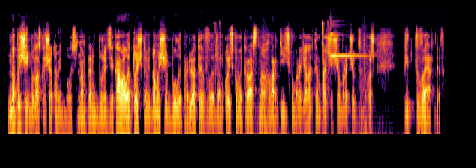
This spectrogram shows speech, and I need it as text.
Напишіть, будь ласка, що там відбулося. Нам прям дуже цікаво, але точно відомо, що були прильоти в Джанкойському і Красногвардійському районах. Тим паче, що Борачук це також підтвердив.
